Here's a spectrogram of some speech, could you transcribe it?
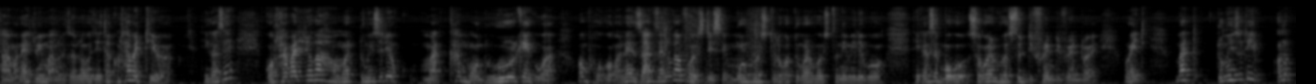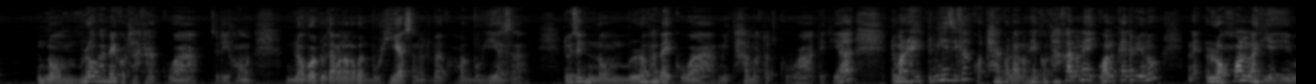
তাৰমানে তুমি মানুহজনৰ লগত যেতিয়া কথা পাতি থাকিবা ঠিক আছে? কথা পাতি থকা সময়ত তুমি যদি মাতখা মধুৰকৈ কোৱা অঁ ভগৱানে যাক যেনেকুৱা ভইচ দিছে মোৰ ভইচটোৰ লগত তোমাৰ ভইচটো নিমিলিব। ঠিক আছে? বহু চবৰে ভইচটো ডিফাৰেণ্ট ডিফাৰেণ্ট হয়। ৰাইট বাট তুমি যদি অলপ নম্ৰভাৱে কথাষাৰ কোৱা যদি সময় লগৰ দুটামানৰ লগত বহি আছা নতুবা ঘৰত বহি আছা তুমি যদি নম্ৰভাৱে কোৱা মিঠা মাতত কোৱা তেতিয়া তোমাৰ সেই তুমি যিবিলাক কথা ক'লা ন সেই কথাষাৰ মানে ওৱান কাইণ্ড অফ ইউনো মানে ৰহন লাগি আহিব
